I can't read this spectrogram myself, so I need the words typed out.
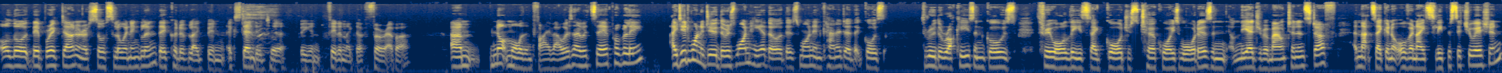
Although they break down and are so slow in England, they could have like been extended to being feeling like they're forever. Um, not more than five hours, I would say, probably. I did want to do. There is one here though. There's one in Canada that goes through the Rockies and goes through all these like gorgeous turquoise waters and on the edge of a mountain and stuff. And that's like an overnight sleeper situation.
